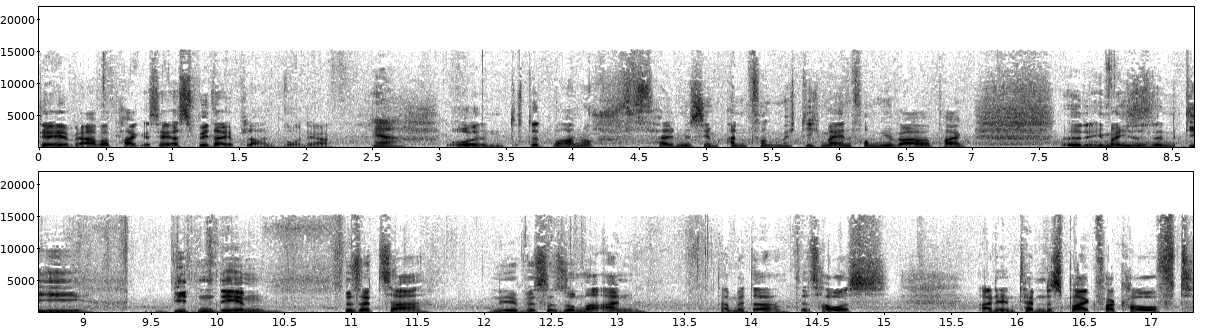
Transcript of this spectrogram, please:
der Werbepark ist ja erst später geplant worden, ja. Ja. Und das war noch, ein bisschen am Anfang, möchte ich meinen, vom Gewerbepark. Äh, immer hieß es dann, die bieten dem Besitzer eine gewisse Summe an, damit er das Haus an den Temnespark verkauft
